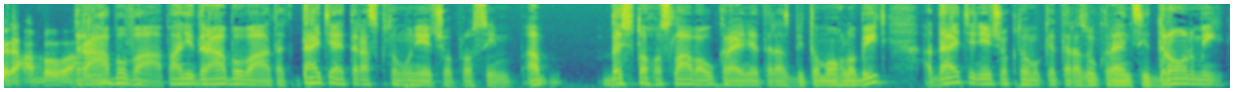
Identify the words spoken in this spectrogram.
Drábová. Drábová, pani Drábová, tak dajte aj teraz k tomu niečo, prosím. A bez toho sláva Ukrajine teraz by to mohlo byť. A dajte niečo k tomu, keď teraz Ukrajinci drónmi,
